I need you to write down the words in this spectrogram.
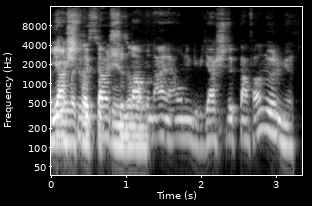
yaşlılıktan şundan bunu aynen onun gibi yaşlılıktan falan ölmüyorsun.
